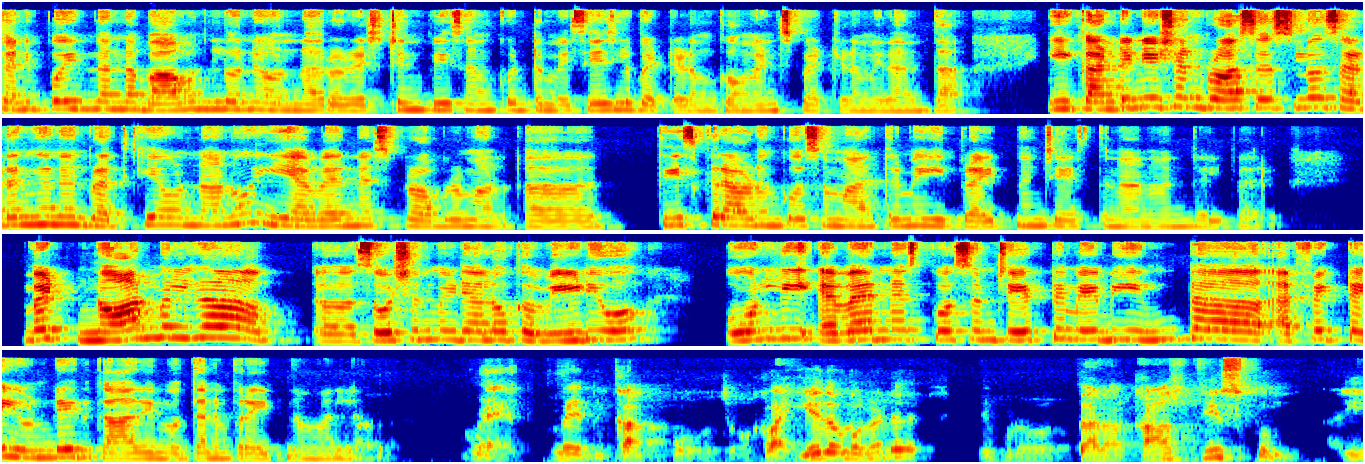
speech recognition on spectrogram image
చనిపోయిందన్న భావనలోనే ఉన్నారు. రెస్ట్ ఇన్ పీస్ అనుకుంటూ మెసేజ్‌లు పెట్టడం, కామెంట్స్ పెట్టడం ఇదంతా. ఈ కంటిన్యూషన్ ప్రాసెస్‌లో సడెన్‌గా నేను బ్రతికే ఉన్నాను. ఈ అవేర్‌నెస్ ప్రాబ్లమ్ తీసుకురావడం కోసం మాత్రమే ఈ ప్రయత్నం చేస్తున్నాను అని తెలిపారు. బట్ నార్మల్‌గా గా సోషల్ మీడియాలో ఒక వీడియో ఓన్లీ అవేర్‌నెస్ కోసం చేస్తే మేబీ ఇంత ఎఫెక్ట్ అయ్యి ఉండేది కాదేమో తన ప్రయత్నం వల్ల. మేబీ కాకపోవచ్చు. ఒక ఏదో ఒకటి ఇప్పుడు తన కాస్ట్ తీసుకుంది. ఈ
